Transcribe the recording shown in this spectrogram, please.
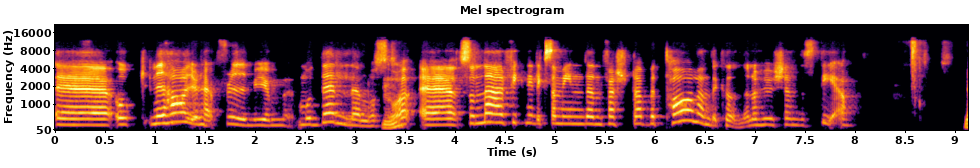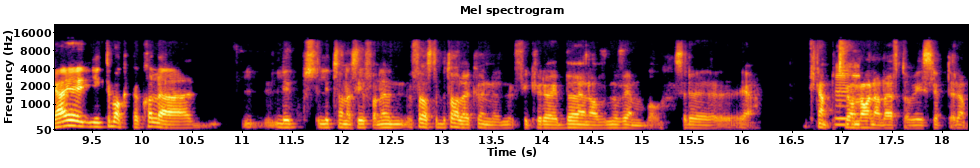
eh, och ni har ju den här freemium-modellen och så. Mm. Eh, så när fick ni liksom in den första betalande kunden och hur kändes det? Ja, jag gick tillbaka och kollade lite, lite sådana siffror. Den första betalade kunden fick vi då i början av november, så det är ja, knappt mm. två månader efter vi släppte det.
